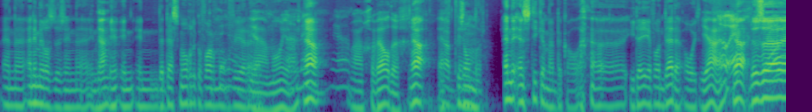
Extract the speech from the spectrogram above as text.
En, eh, en inmiddels dus in, in, Ja. in, in, in de best mogelijke vorm ongeveer. ja, mooi hoor. Amen. Ja. Ja. Wauw, geweldig. ja, ja, Echt, bijzonder. En, en stiekem heb ik al eh, ideeën voor een derde ooit. Ja? Oh? Ja, dus eh,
